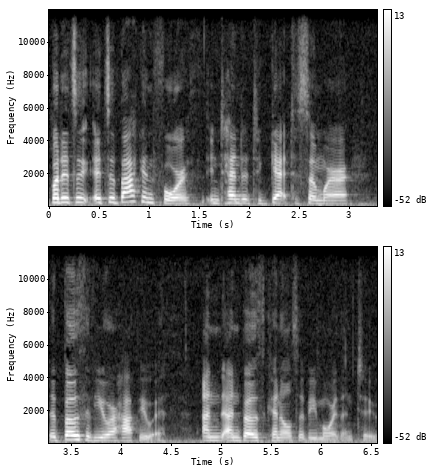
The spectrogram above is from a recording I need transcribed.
but it's a, it's a back and forth intended to get to somewhere that both of you are happy with, and, and both can also be more than two.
